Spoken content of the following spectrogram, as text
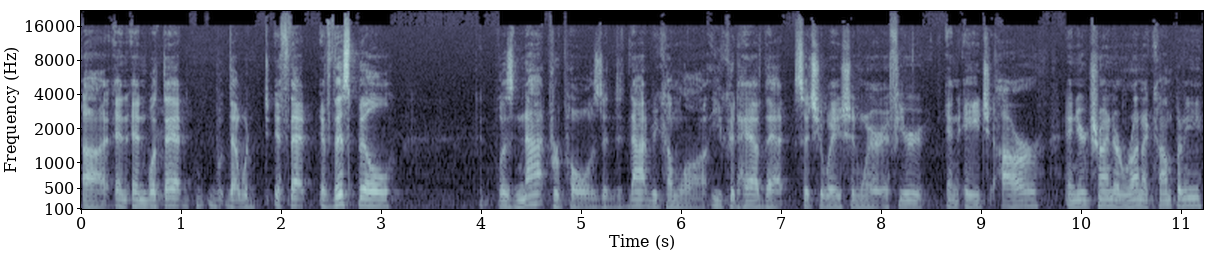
Uh, and, and what that, that would, if that, if this bill was not proposed and did not become law, you could have that situation where if you're in HR and you're trying to run a company,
